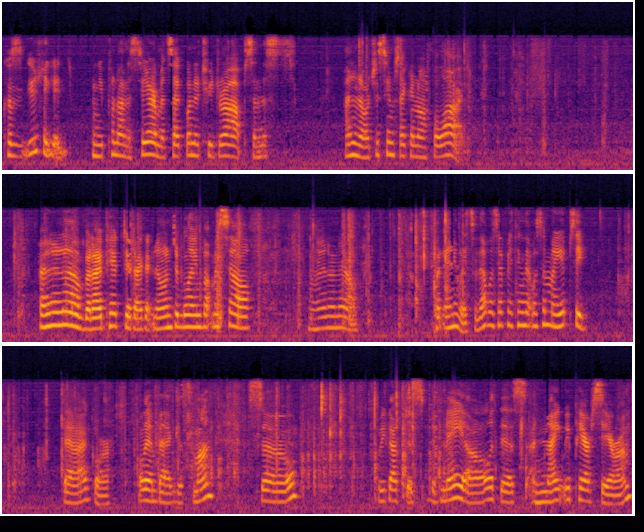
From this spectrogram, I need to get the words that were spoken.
Because usually when you put on a serum, it's like one or two drops, and this, I don't know, it just seems like an awful lot. I don't know, but I picked it. I got no one to blame but myself. I don't know. But anyway, so that was everything that was in my Ipsy bag or glam bag this month. So we got this Mayo, this night repair serum.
